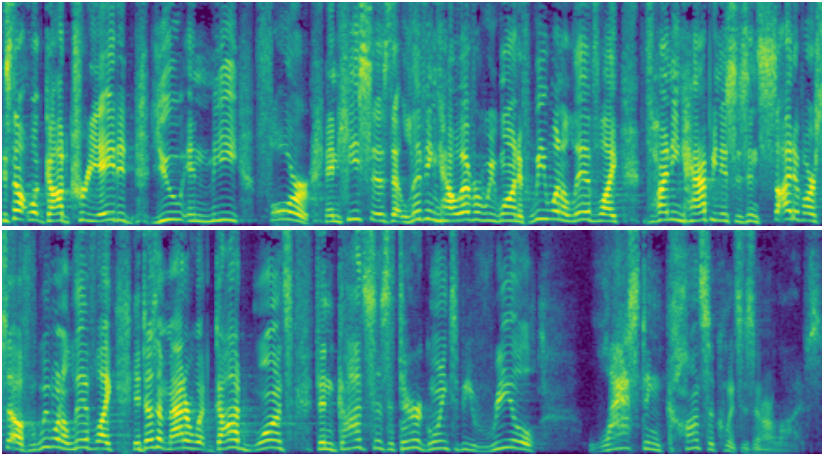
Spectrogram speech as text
It's not what God created you and me for. And He says that living however we want, if we want to live like finding happiness is inside of ourselves, if we want to live like it doesn't matter what God wants, then God says that there are going to be real, lasting consequences in our lives.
